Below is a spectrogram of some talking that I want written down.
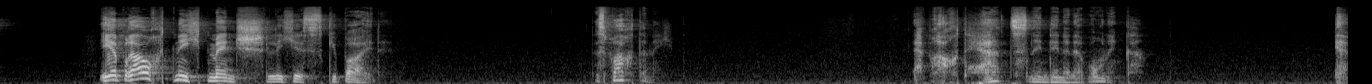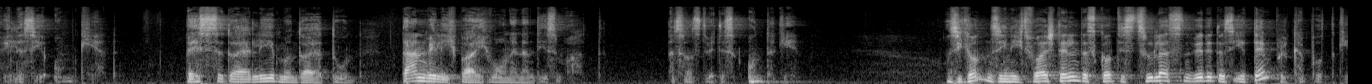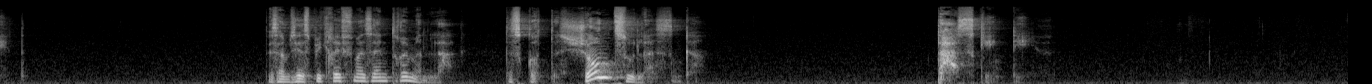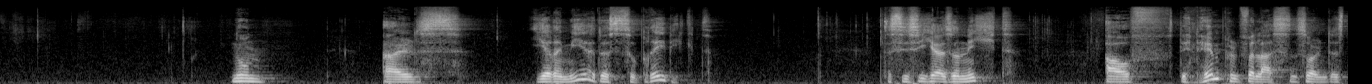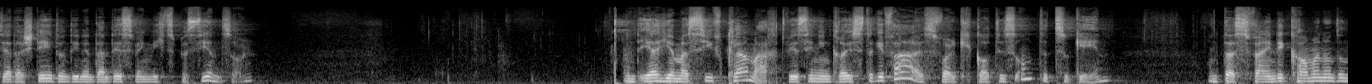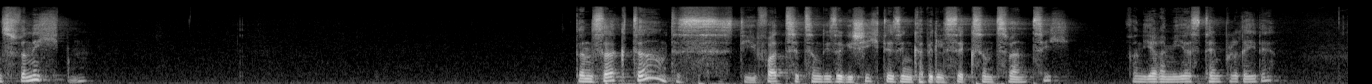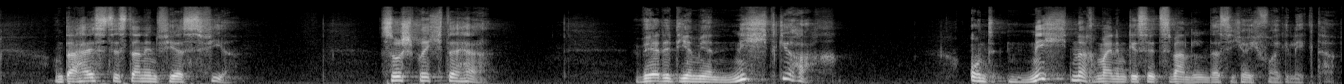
Er braucht nicht menschliches Gebäude. Das braucht er nicht. Er braucht Herzen, in denen er wohnen kann. Er will, dass ihr umkehrt. Bessert euer Leben und euer Tun. Dann will ich bei euch wohnen an diesem Ort. Ansonsten wird es untergehen. Und sie konnten sich nicht vorstellen, dass Gott es zulassen würde, dass ihr Tempel kaputt geht. Das haben sie erst begriffen, als er in Trümmern lag. Dass Gott das schon zulassen kann. Das ging tief. Nun, als Jeremia das so predigt, dass sie sich also nicht auf den Tempel verlassen sollen, dass der da steht und ihnen dann deswegen nichts passieren soll. Und er hier massiv klar macht, wir sind in größter Gefahr, als Volk Gottes unterzugehen und dass Feinde kommen und uns vernichten. Dann sagt er, und das, die Fortsetzung dieser Geschichte ist in Kapitel 26 von Jeremias Tempelrede, und da heißt es dann in Vers 4, so spricht der Herr, werdet ihr mir nicht gehorchen und nicht nach meinem Gesetz wandeln, das ich euch vorgelegt habe,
